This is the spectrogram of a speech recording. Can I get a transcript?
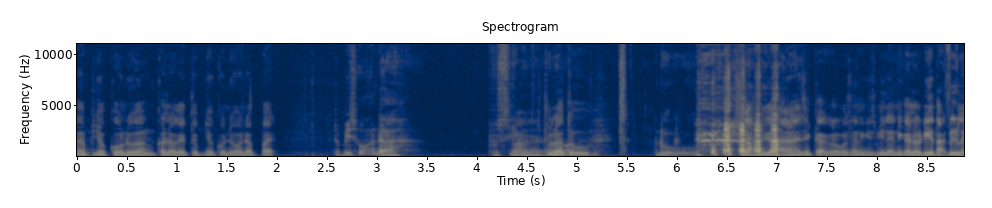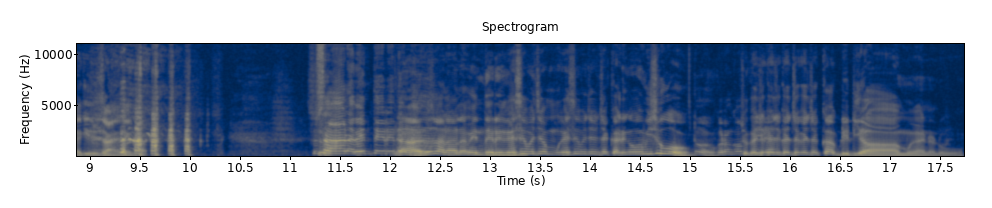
Penyokong dia orang kalau kata penyokong dia orang dapat Tapi seorang dah Pusing ah, dah. itulah tu aduh susah juga nak cakap kalau pasal Negeri Sembilan ni kalau dia tak ada lagi susah nak cakap Susah nak banter dia Nah, susah lah nak mentor dia rasa macam rasa macam cakap dengan orang bisu tu. Tu korang Cakap cakap eh. cakap cakap cakap dia diam kan aduh.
